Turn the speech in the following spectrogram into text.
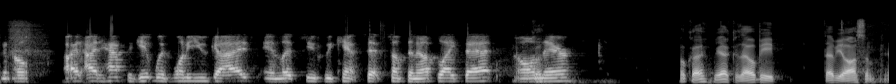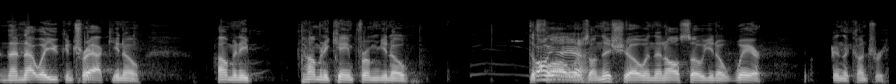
you know, I, I'd have to get with one of you guys and let's see if we can't set something up like that on Okay. there. okay, yeah, because that would be that'd be awesome, and then that way you can track, you know, how many how many came from you know the Oh, yeah, followers yeah. on this show, and then also you know where in the country.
